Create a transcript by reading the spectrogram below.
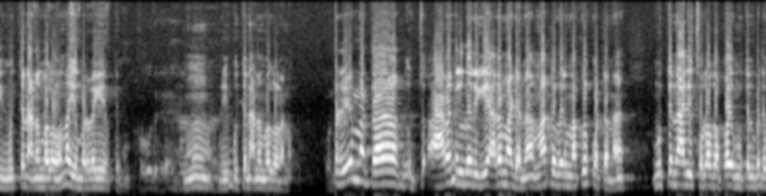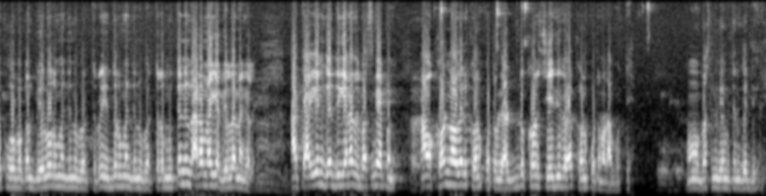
ಈ ಮುತ್ತನ ಅಣ್ಣನ ಮಗಳು ನಾ ಈ ಮರದಾಗೆ ಇರ್ತೇನೆ. ಹ್ಮ್ ಹ್ಞೂ ಈ ಮುತ್ತನ ಅಣ್ಣನ ಮಗಳು ನಾನು. ನೋಡ್ರಿ ಮತ್ತು ಆರಾಮಿಲ್ದವ್ರಿಗೆ ಆರಾಮ ಮಾಡ್ಯಾನ ಮಕ್ಳದವ್ರಿಗೆ ಮಕ್ಳು ಕೊಟ್ಟಾನ. ಮುತ್ತನ ಅಲ್ಲಿ ಚಲೋ ಅದಪ್ಪ ಮುತ್ತನ ಬರ್ಲಿಕ್ಕೆ ಹೋಗ್ಬೇಕಂತ ಬೇಲೂರು ಮಂಜಿನ ಬರ್ತಾರೆ ಇದ್ರ ಮಂದಿನೂ ಬರ್ತಾರೆ ಮುತ್ತನಿಂದ ಆರಾಮಾಗ್ಯದ ಇಲ್ಲ ನಂಗಲ್ಲ. ಆ ತಾಯಿನ ಗದ್ದಿಗೆ ಏನಾದ್ರು ಬಸ್ಗಪ್ಪನ್ ಅವ ಕಣ್ಣು ಹೋದ್ರಿ ಕಣ್ಣು ಕೊಟ್ಟ ಎರಡು ಅಡ್ಡು ಕಣ್ಣು ಸೇದಿದ್ರ ಕಣ್ಣು ಕೊಟ್ಟ ನೋಡಿ ಆ ಮುತ್ತೆ. ಹ್ಞೂ ಬಸ್ನಿಗೆ ಮುತ್ತನ ಗದ್ದಿಗೆ ರೀ.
